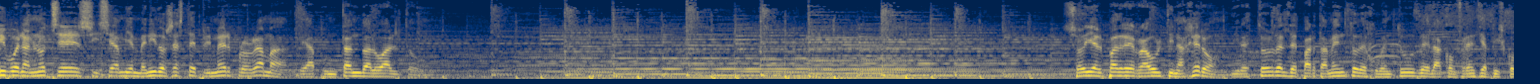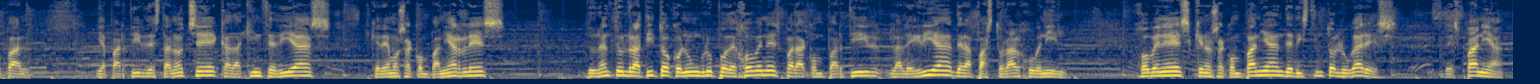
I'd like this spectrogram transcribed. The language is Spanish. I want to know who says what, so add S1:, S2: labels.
S1: Muy buenas noches y sean bienvenidos a este primer programa de Apuntando a lo Alto. Soy el padre Raúl Tinajero, director del Departamento de Juventud de la Conferencia Episcopal. Y a partir de esta noche, cada 15 días, queremos acompañarles durante un ratito con un grupo de jóvenes para compartir la alegría de la pastoral juvenil. Jóvenes que nos acompañan de distintos lugares de España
